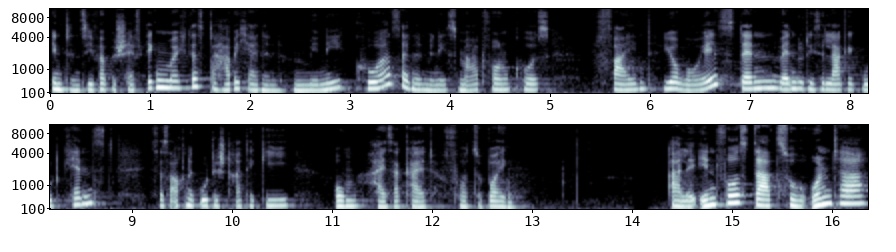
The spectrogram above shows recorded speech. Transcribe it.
intensiver beschäftigen möchtest, da habe ich einen Mini-Kurs, einen Mini-Smartphone-Kurs Find Your Voice. Denn wenn du diese Lage gut kennst, ist das auch eine gute Strategie, um Heiserkeit vorzubeugen. Alle Infos dazu unter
